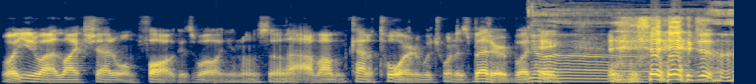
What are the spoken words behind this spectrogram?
Well, you know, I like Shadow and Fog as well, you know, so I'm, I'm kind of torn which one is better, but hey. Just-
